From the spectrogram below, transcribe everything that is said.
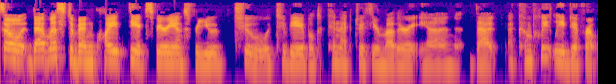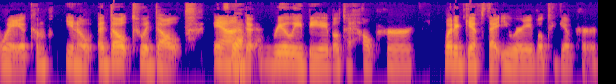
So that must have been quite the experience for you too, to be able to connect with your mother in that a completely different way, a com- you know, adult to adult, and yeah. really be able to help her. What a gift that you were able to give her.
